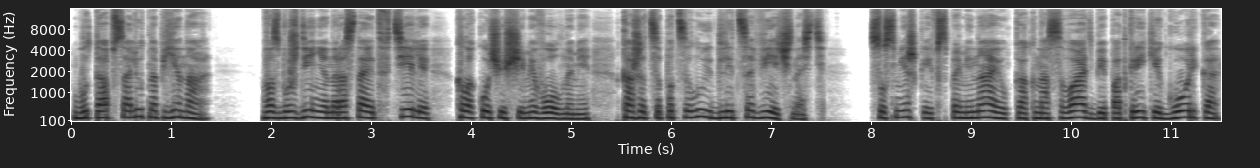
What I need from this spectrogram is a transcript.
будто абсолютно пьяна. Возбуждение нарастает в теле клокочущими волнами. Кажется, поцелуй длится вечность. С усмешкой вспоминаю, как на свадьбе под крики «Горько!»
